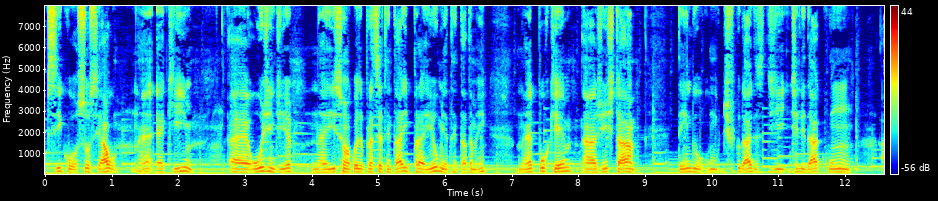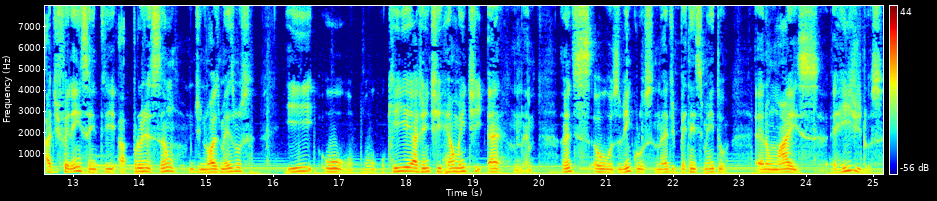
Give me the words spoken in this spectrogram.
psicossocial, né, é que é, hoje em dia, né, isso é uma coisa para se atentar e para eu me atentar também, né, porque a gente está tendo dificuldades de, de lidar com a diferença entre a projeção de nós mesmos e o, o, o que a gente realmente é. Né? Antes, os vínculos né, de pertencimento eram mais rígidos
